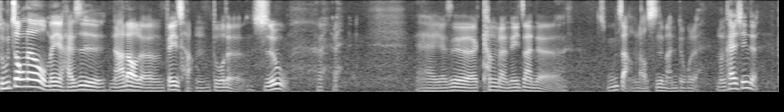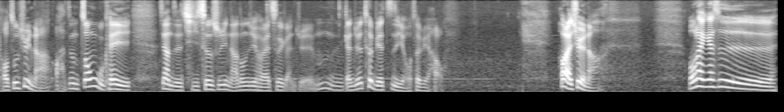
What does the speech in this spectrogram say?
途中呢，我们也还是拿到了非常多的食物。哎，也是坑了那一站的组长老师蛮多的，蛮开心的。跑出去拿哇，这种中午可以这样子骑车出去拿东西回来吃的感觉，嗯，感觉特别自由，特别好。后来去了哪？后来应该是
